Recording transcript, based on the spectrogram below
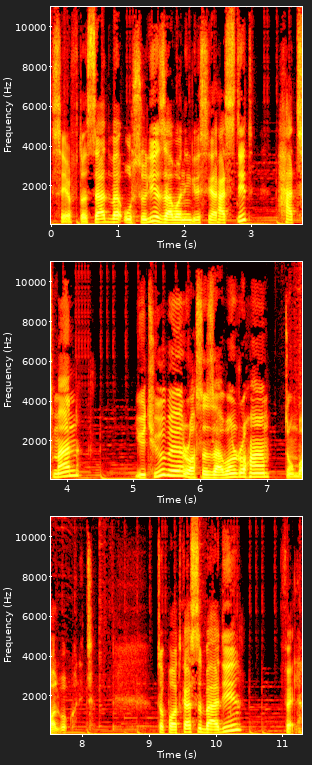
صرف تا صد و اصولی زبان انگلیسی هستید حتما یوتیوب راست زبان رو هم دنبال بکنید. تا پادکست بعدی فعلا.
